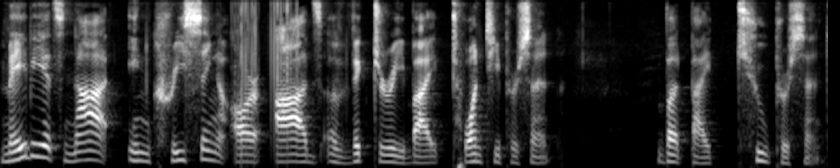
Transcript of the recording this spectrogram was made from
Maybe it's not increasing our odds of victory by 20%, but by 2%.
